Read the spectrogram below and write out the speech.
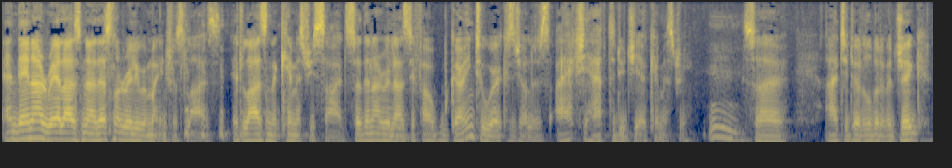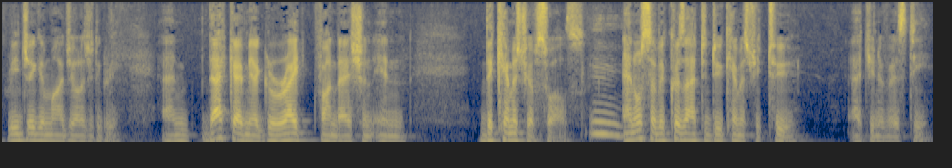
And then I realized, no, that's not really where my interest lies. it lies in the chemistry side. So then I realized if I'm going to work as a geologist, I actually have to do geochemistry. Mm. So I had to do a little bit of a jig, rejig in my geology degree. And that gave me a great foundation in the chemistry of soils. Mm. And also because I had to do chemistry too at university.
